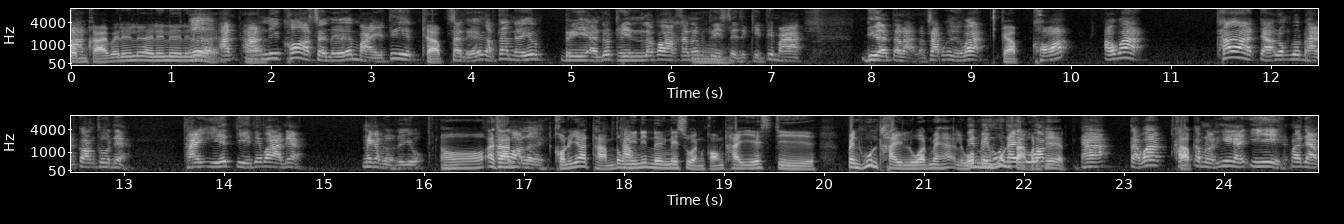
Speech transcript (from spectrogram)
ล่ลามดขายไปเรื่อยๆเรื่อยๆเรื่อยๆเอออันอันอ่านี้ข้อเสนอใหม่ที่ ครับ เสนอกับท่านนายกรัฐมนตรีอนุทิน แล้วก็คณะรัฐมนตรีเศรษฐกิจที่มา เยือนตลาดหลักทรัพย์ก็คือว่า ครับ ขอ เอาว่าถ้าจะลงทุนผ่านกองทุนเนี่ยไทย ESG ที่ว่าเนี่ยไม่กำหนดอายุ อ๋ออาจารย์ถาวรเลยขออนุญาตถามตรงนี้นิดนึงในส่วนของไทย ESG เป็นหุ้นไทยล้วนไหมฮะ หรือว่ามีหุ้นต่างประเทศ นะฮะแต่ว่าครัเขาบกำหนดอย่างนี้ไง E มาจาก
